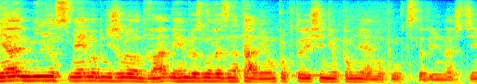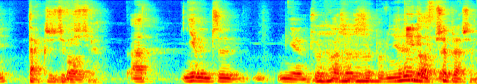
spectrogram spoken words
miałem minus, miałem obniżoną o dwa, miałem rozmowę z Natalią, po której się nie upomniałem o punkt stabilności. Tak, rzeczywiście. Bo, a nie wiem, czy nie wiem, czy uważasz, że powinienem Nie, nie, dostać. przepraszam.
